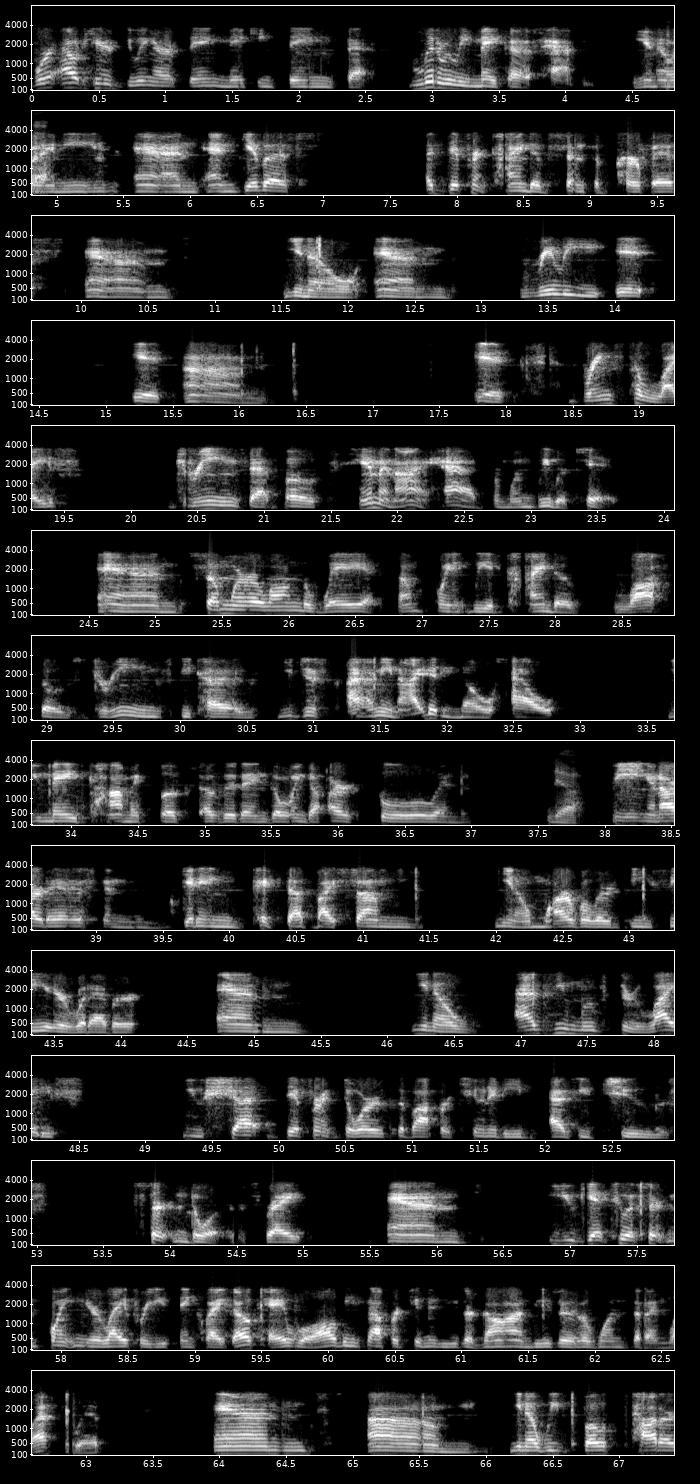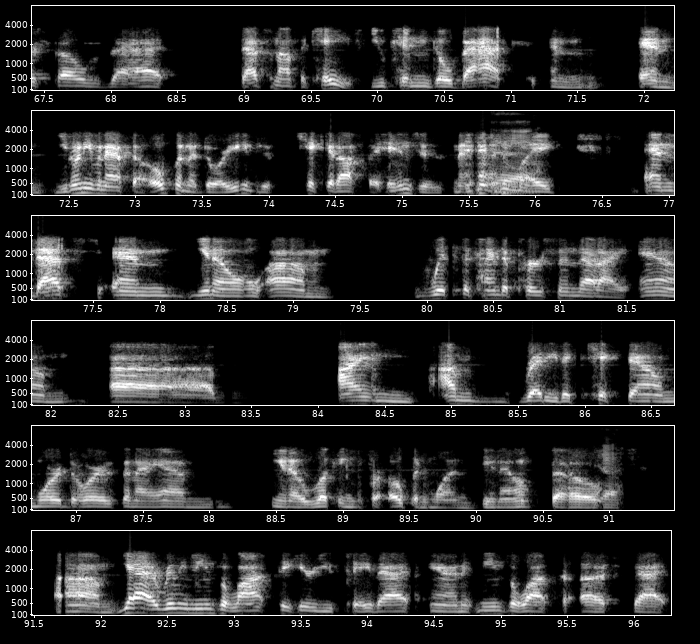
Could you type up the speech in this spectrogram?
we're out here doing our thing, making things that literally make us happy. You know yeah. what I mean? And and give us a different kind of sense of purpose and you know and really it it um it brings to life dreams that both him and I had from when we were kids. And somewhere along the way, at some point, we had kind of lost those dreams because you just, I mean, I didn't know how you made comic books other than going to art school and yeah being an artist and getting picked up by some you know marvel or dc or whatever and you know as you move through life, you shut different doors of opportunity as you choose certain doors, right? And you get to a certain point in your life where you think like, okay, well, all these opportunities are gone. These are the ones that I'm left with. And um, you know, we both taught ourselves that that's not the case. You can go back and and you don't even have to open a door. You can just kick it off the hinges, man. Yeah. like and that's and you know um, with the kind of person that I am, uh, I'm I'm ready to kick down more doors than I am, you know, looking for open ones. You know, so yeah. Um, yeah, it really means a lot to hear you say that, and it means a lot to us that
